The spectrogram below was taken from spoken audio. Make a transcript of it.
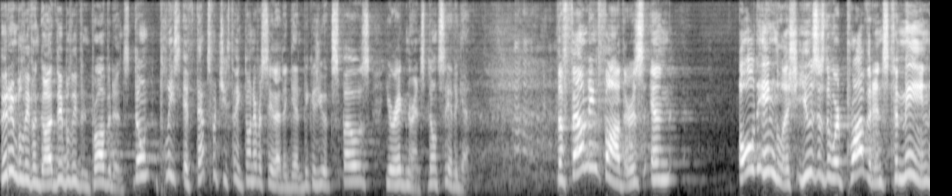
they didn't believe in God, they believed in providence. Don't, please, if that's what you think, don't ever say that again because you expose your ignorance. Don't say it again. the founding fathers in Old English uses the word providence to mean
